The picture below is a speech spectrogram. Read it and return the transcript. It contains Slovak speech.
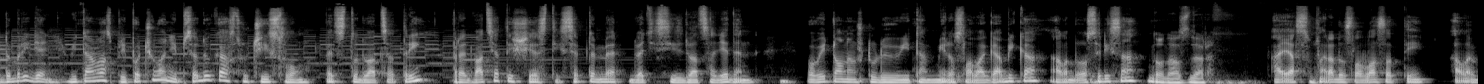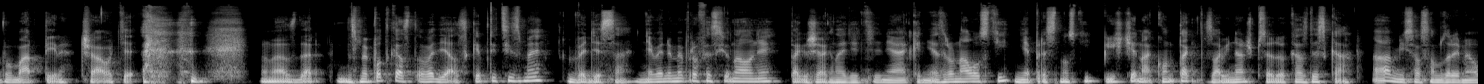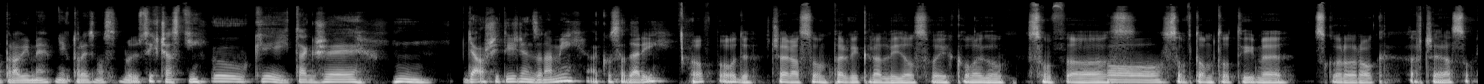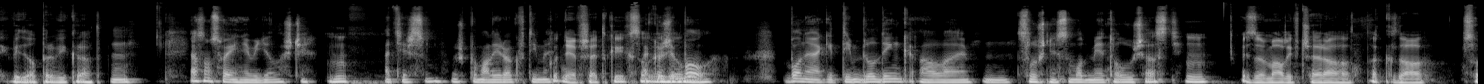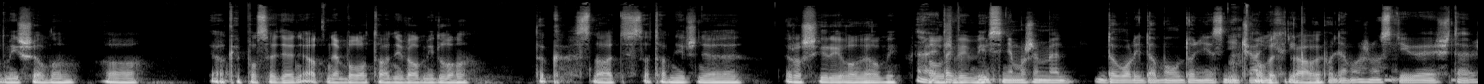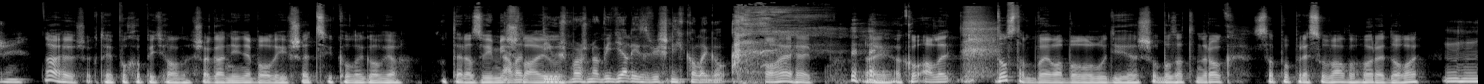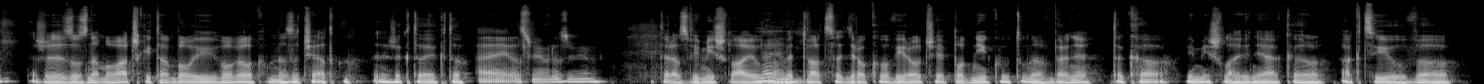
Dobrý deň, vítam vás pri počúvaní pseudokastu číslo 523 pre 26. september 2021. Vo virtuálnom štúdiu vítam Miroslava Gabika alebo Osirisa. No nazdar. A ja som Radoslav Lasatý alebo Martýr. Čaute. No nazdar. Sme podcast o vede a skepticizme. Vede sa nevenujeme profesionálne, takže ak nájdete nejaké nezrovnalosti, nepresnosti, píšte na kontakt zavinač pseudokaz.sk a my sa samozrejme opravíme v niektorej z nasledujúcich častí. OK, takže hm, ďalší týždeň za nami, ako sa darí? No v pohode. Včera som prvýkrát videl svojich kolegov. Som v, uh, som v tomto týme skoro rok a včera som ich videl prvýkrát. Hm. Ja som svojich nevidel ešte. Hm. A tiež som už pomaly rok v týme. Nie všetkých som akože videl. bol, bol nejaký team building, ale hm, slušne som odmietol účasť. Hm. My sme mali včera, tak dá, som išiel no, a nejaké posedenie a nebolo to ani veľmi dlho. Tak snáď sa tam nič nerozšírilo veľmi. Aj, a už tak vy, my si nemôžeme dovoliť domov doniesť nič ani práve. podľa možností, vieš, takže... No hej, však to je pochopiteľné. Však ani neboli všetci kolegovia. A teraz Ale vymýšľajú... ty už možno videli zvyšných kolegov. O, hej, hej. hej ako, ale dosť tam veľa bolo ľudí, až, lebo za ten rok sa popresúvalo hore-dole. Mhm. Takže zoznamovačky tam boli vo veľkom na začiatku, že kto je kto. Aj, rozumiem, rozumiem. Teraz vymýšľajú, No, máme 20 rokov výročie podniku tu na v Brne, tak a, vymýšľajú nejakú akciu v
